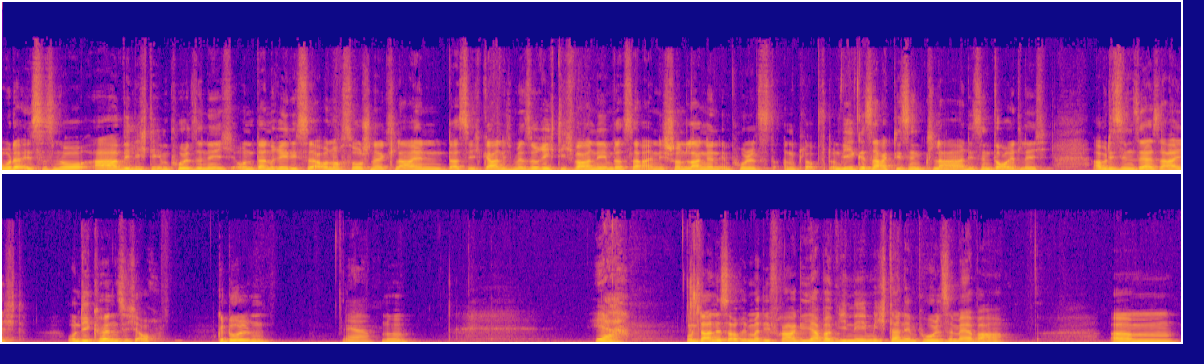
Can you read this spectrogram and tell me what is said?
Oder ist es nur, ah, will ich die Impulse nicht und dann rede ich sie auch noch so schnell klein, dass ich gar nicht mehr so richtig wahrnehme, dass da eigentlich schon lange ein Impuls anklopft. Und wie gesagt, die sind klar, die sind deutlich, aber die sind sehr seicht. Und die können sich auch gedulden. Ja. Ne? Ja. Und dann ist auch immer die Frage, ja, aber wie nehme ich dann Impulse mehr wahr? Ähm,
